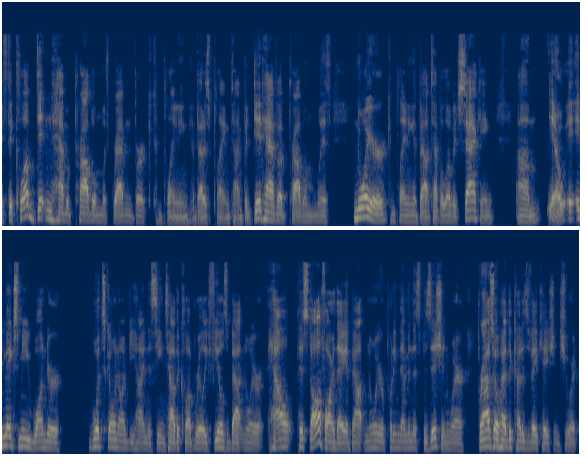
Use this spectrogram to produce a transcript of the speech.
if the club didn't have a problem with Gravenberch complaining about his playing time, but did have a problem with Neuer complaining about Tapalovic sacking, um, you know, it, it, makes me wonder what's going on behind the scenes, how the club really feels about Neuer. How pissed off are they about Neuer putting them in this position where Brazzo had to cut his vacation short?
